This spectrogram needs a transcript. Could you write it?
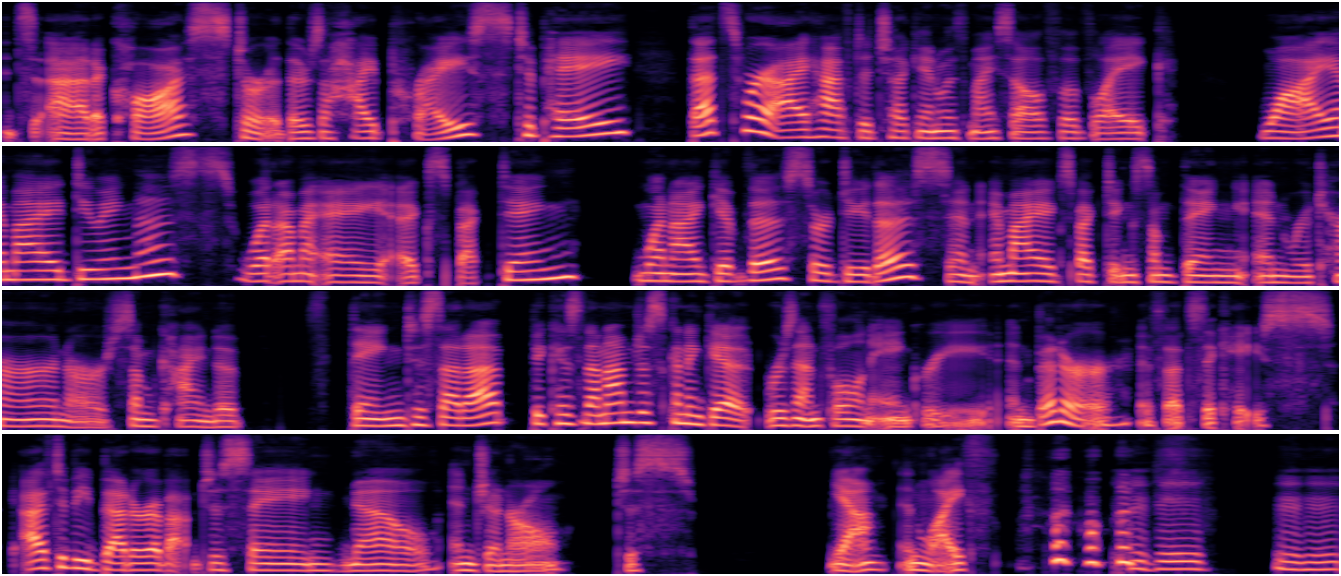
it's at a cost or there's a high price to pay. That's where I have to check in with myself of like, why am I doing this? What am I expecting? when I give this or do this? And am I expecting something in return or some kind of thing to set up? Because then I'm just going to get resentful and angry and bitter if that's the case. I have to be better about just saying no in general, just, yeah, in life. mm-hmm. Mm-hmm.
